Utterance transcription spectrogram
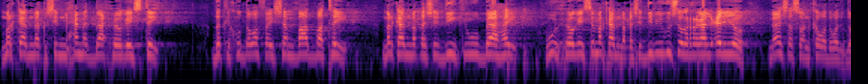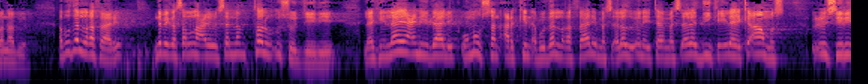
Markaad maqashid maxamed baa xoogaystay. Dadka ku daba fayshan baad batay markaad maqashay diinkii wuu baahay wuu xoogaystay markaad maqashay dib iigu soo ragaal celiyo meeshaasoon ka wada wadi doonaa buu yidhi. Abudar alkhafaari nebiga sala allah aleyh wasalam taluu u soo jeediyey. Laakiin laa yacni dalik umausan arkin abudar alkhafaari mas'aladu inay tahay mas'alo diinka ilaahay ka aamus. Wuxuus yidhi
